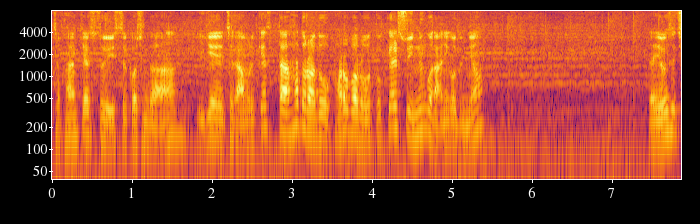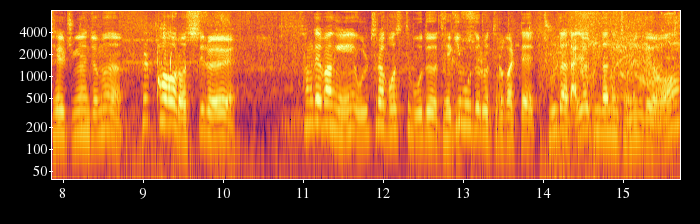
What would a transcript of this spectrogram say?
자, 과연 깰 수 있을 것인가? 이게 제가 아무리 깼다 하더라도 바로바로 또 깰 수 있는 건 아니거든요. 자, 여기서 제일 중요한 점은 full power rush를 상대방이 ultra burst mode 대기 모드로 들어갈 때 둘 다 날려준다는 점인데요.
